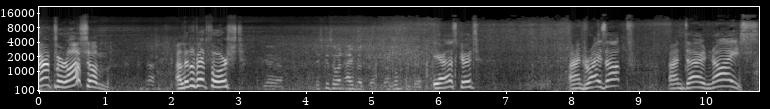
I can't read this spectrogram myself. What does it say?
Super awesome. A little bit forced. Yeah, yeah. It's because I went over the the lump a bit. Yeah, that's good. And rise up and down. Nice.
